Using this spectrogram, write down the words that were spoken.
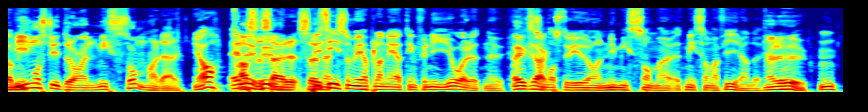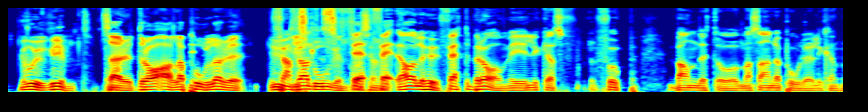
Ja, vi vi- måste ju dra en midsommar där. Ja, eller Alltså, hur? så här- så Precis som vi har planerat inför nyåret nu, Exakt. så måste vi ju ha en midsommar, ett midsommarfirande. Eller hur? Mm. Det vore ju grymt. Så här, dra alla polare ut i Framförallt skogen. fe, sen- fe, ja, eller hur? Fett bra om vi lyckas få upp bandet och massa andra polare liksom.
